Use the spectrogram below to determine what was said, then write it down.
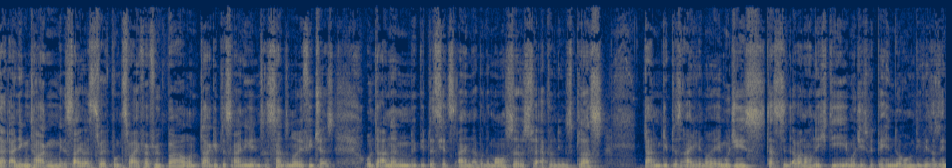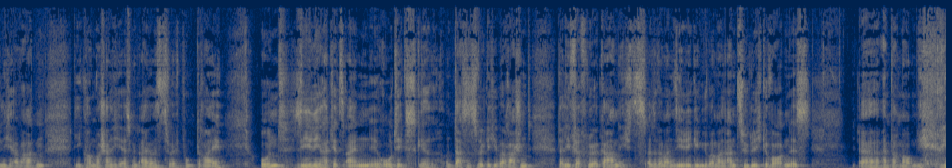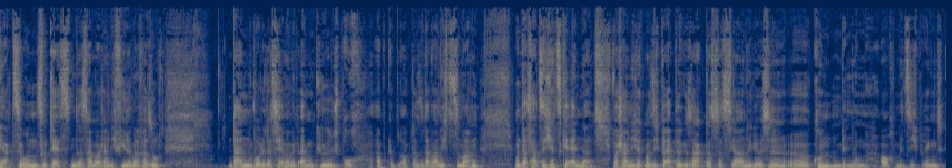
Seit einigen Tagen ist iOS 12.2 verfügbar und da gibt es einige interessante neue Features. Unter anderem gibt es jetzt einen Abonnementservice für Apple News Plus. Dann gibt es einige neue Emojis. Das sind aber noch nicht die Emojis mit Behinderung, die wir so sehnlich erwarten. Die kommen wahrscheinlich erst mit iOS 12.3. Und Siri hat jetzt einen Erotik-Skill. Und das ist wirklich überraschend. Da lief ja früher gar nichts. Also wenn man Siri gegenüber mal anzüglich geworden ist, äh, einfach mal um die Reaktionen zu testen, das haben wahrscheinlich viele mal versucht, dann wurde das ja immer mit einem kühlen Spruch abgeblockt. Also da war nichts zu machen. Und das hat sich jetzt geändert. Wahrscheinlich hat man sich bei Apple gesagt, dass das ja eine gewisse äh, Kundenbindung auch mit sich bringt.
